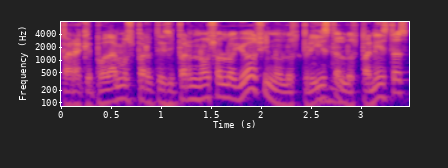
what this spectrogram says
para que podamos participar no solo yo, sino los priistas, los panistas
